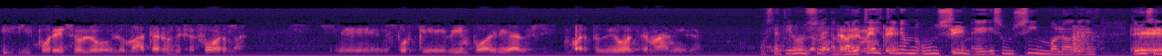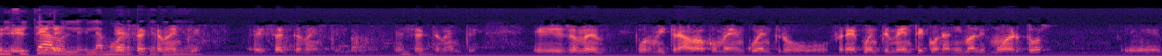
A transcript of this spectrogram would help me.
y, por eso lo, lo, mataron de esa forma. Eh, porque bien podría haber sido muerto de otra manera. O sea, tiene un, para ustedes tiene un, un es un símbolo. De tiene un eh, significado la muerte exactamente, Exactamente, exactamente. Eh, yo me, por mi trabajo me encuentro frecuentemente con animales muertos eh,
